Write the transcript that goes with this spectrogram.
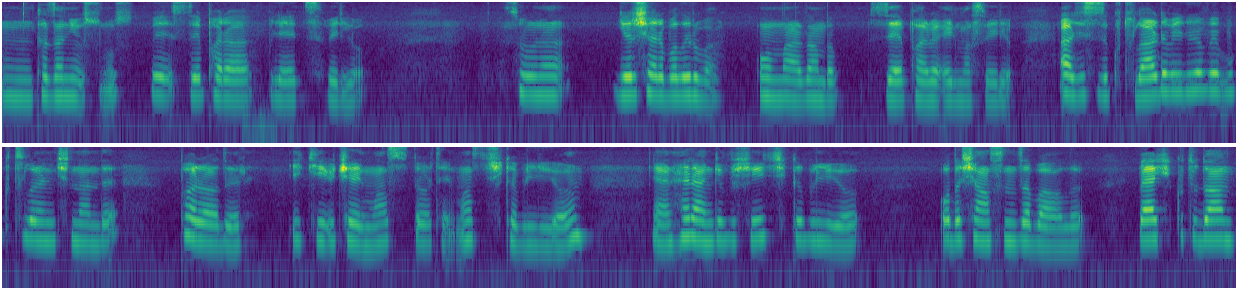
ım, kazanıyorsunuz. Ve size para, bilet veriyor. Sonra yarış arabaları var. Onlardan da size para, elmas veriyor. Ayrıca size kutular da veriyor ve bu kutuların içinden de paradır. 2, 3 elmas, 4 elmas çıkabiliyor. Yani herhangi bir şey çıkabiliyor. O da şansınıza bağlı. Belki kutudan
